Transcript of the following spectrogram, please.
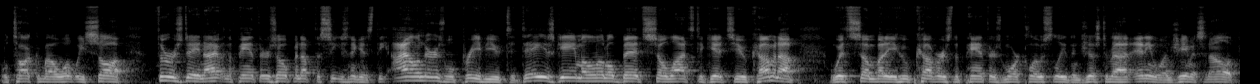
We'll talk about what we saw Thursday night when the Panthers open up the season against the Islanders. We'll preview today's game a little bit, so lots to get to. Coming up with somebody who covers the Panthers more closely than just about anyone, Jameson Olive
